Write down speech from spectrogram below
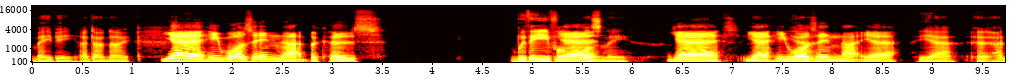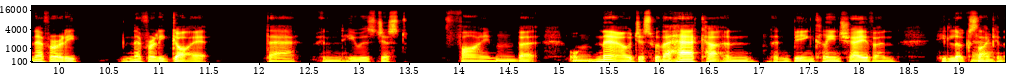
maybe. I don't know. Yeah, he was in that because With evil, Yeah. wasn't he? Yes, yeah, he Yeah. was in that. Yeah, Yeah. I I never really never really got it there and he was just fine. Mm. But Mm. now just with a haircut and and being clean shaven, he looks Yeah. like an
